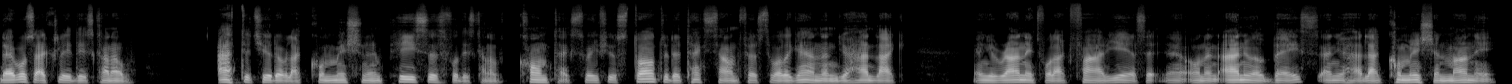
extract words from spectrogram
there was actually this kind of attitude of like commissioning pieces for this kind of context. So if you started a Text Sound Festival again and you had like, and you ran it for like five years uh, on an annual base and you had like commission money,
